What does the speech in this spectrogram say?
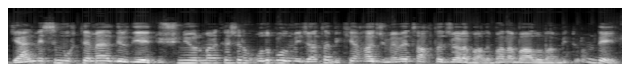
gelmesi muhtemeldir diye düşünüyorum arkadaşlar. Olup olmayacağı tabii ki hacime ve tahtacılara bağlı. Bana bağlı olan bir durum değil.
